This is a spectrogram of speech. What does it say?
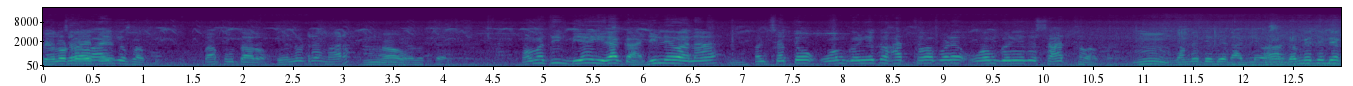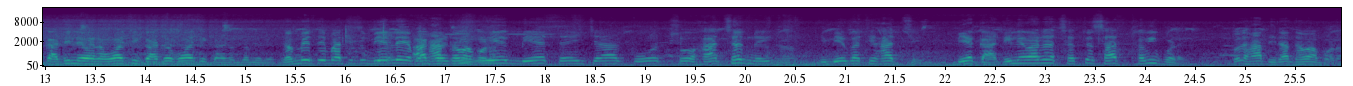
પહેલો ટ્રાય છે. બાપુ તારો પેલું ટ્રે મારો? આમાંથી બે હીરા કાઢી લેવાના અને છતો ઓમ ગણીએ તો હાથ થવા પડે ઓમ ગણીએ તો સાત થવા પડે. હમ. ગમે તે બે કાઢ હા ગમે તે બે કાઢી લેવાના ઓથી કાઢો ઓથી કાઢો ગમે તે. ગમે તે તું બે લે હાથ થવા પડે. એક બે ત્રણ ચાર પાંચ છ હાથ છે જ નહીં. એ બે બાથી હાથ છે. બે કાઢી લેવાના છતો સાત થવી પડે. તો હાથ હીરા થવા પડે.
